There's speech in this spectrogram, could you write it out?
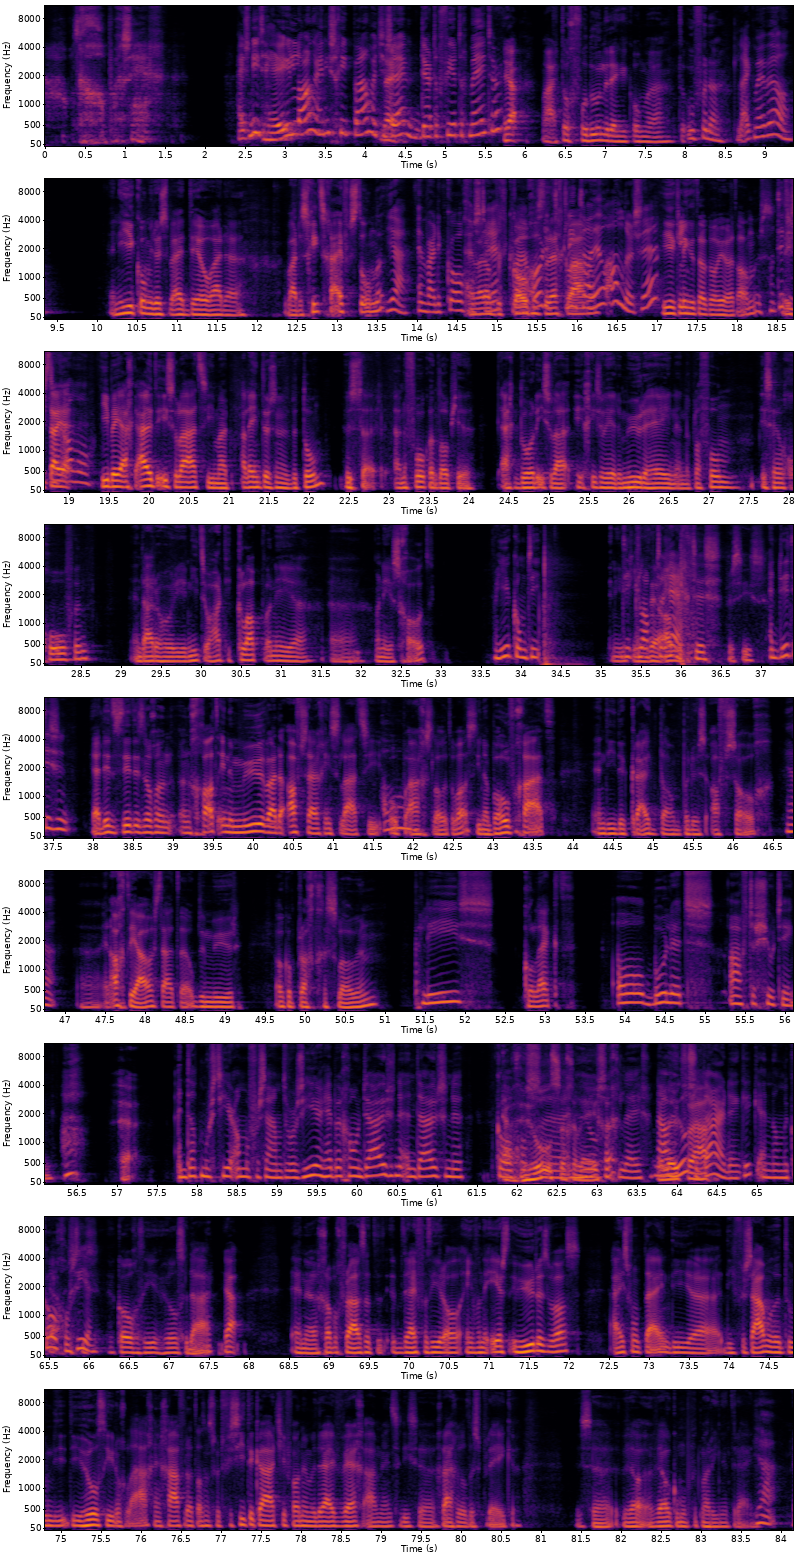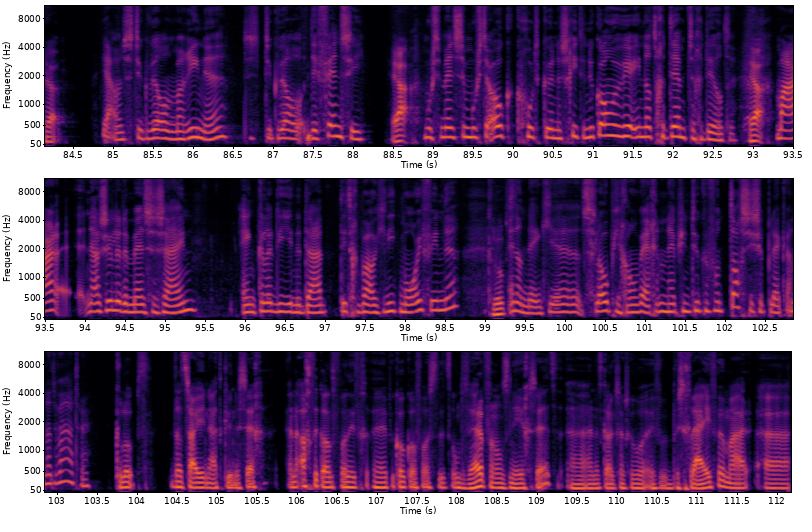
Nou, wat grappig zeg. Hij is niet heel lang, hè, die schietbaan, wat je Nee. zei, 30, 40 meter. Ja, maar toch voldoende denk ik om eh, te oefenen. Lijkt mij wel. En hier kom je dus bij het deel waar de waar de schietschijven stonden. Ja, en waar de kogels waar ook de terecht kwamen. kogels Oh, dit terecht klinkt al heel anders, hè? Hier klinkt het ook alweer wat anders. Want dit Hier is je- allemaal... Hier ben je eigenlijk uit de isolatie, maar alleen tussen het beton. Dus eh, aan de voorkant loop je eigenlijk door de geïsoleerde muren heen. En het plafond is heel golvend. En daardoor hoor je niet zo hard die klap wanneer je, eh, wanneer je schoot. Maar hier komt die, die klap terecht anders. dus. Precies. En dit is een... Ja, dit is, dit is nog een, een gat in de muur waar de afzuiginstallatie Oh. op aangesloten was. Die naar boven gaat en die de kruiddampen dus afzoog. Ja. Eh, en achter jou staat eh, op de muur ook een prachtige slogan. Please, Collect. all bullets after shooting. Ja. En dat moest hier allemaal verzameld worden. Dus hier hebben gewoon duizenden en duizenden kogels hulzen eh, en gelegen. hulzen gelegen. Nou, verhaal. daar, denk ik. En dan de kogels Ja, hier. De kogels hier, hulzen daar. Ja. En eh grappig verhaal is dat het, bedrijf wat hier al een van de eerste huurders was, IJsfontein, die, eh, die verzamelde toen die, die hulzen hier nog lagen en gaven dat als een soort visitekaartje van hun bedrijf weg aan mensen die ze graag wilden spreken. Dus wel, welkom op het marineterrein. Ja. Ja. ja, want het is natuurlijk wel een marine. Het is natuurlijk wel defensie. Ja, Moesten, mensen moesten ook goed kunnen schieten. Nu komen we weer in dat gedempte gedeelte. ja, Maar nou zullen er mensen zijn, enkele die inderdaad dit gebouwtje niet mooi vinden. klopt. En dan denk je, dat sloop je gewoon weg. En dan heb je natuurlijk een fantastische plek aan het water. Klopt. Dat zou je inderdaad kunnen zeggen. Aan de achterkant van dit heb ik ook alvast het ontwerp van ons neergezet. Eh, en dat kan ik straks ook wel even beschrijven. Maar eh,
